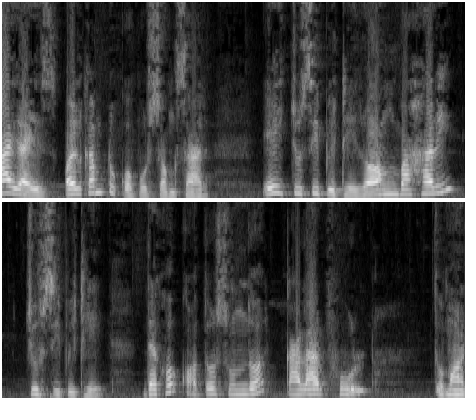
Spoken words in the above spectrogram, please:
Hi guys welcome to Kapoor সংসার এই চুষি পিঠে, রং বাহারি চুষি পিঠে। দেখো কত সুন্দর কালারফুল তোমার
